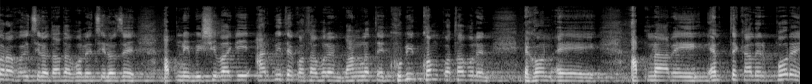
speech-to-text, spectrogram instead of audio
করা হয়েছিল, দাদা বলেছিল যে, আপনি বেশিরভাগই আরবিতে কথা বলেন, বাংলাতে খুবই কম কথা বলেন। এখন এই আপনার এই এন্তেকালের পরে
